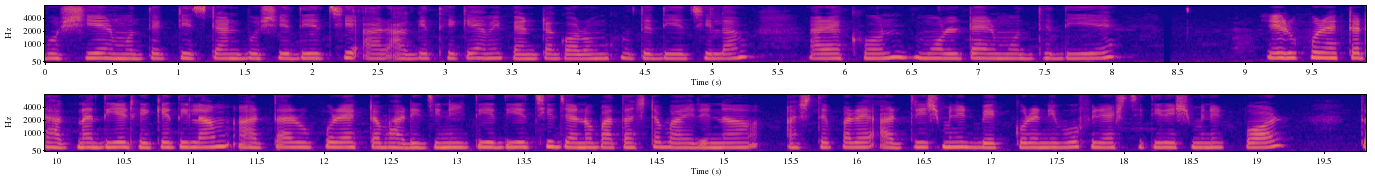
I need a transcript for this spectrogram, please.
বসিয়ে, এর মধ্যে একটি স্ট্যান্ড বসিয়ে দিয়েছি, আর আগে থেকে আমি প্যানটা গরম হতে দিয়েছিলাম। আর এখন মোলটা এর মধ্যে দিয়ে এর উপরে একটা ঢাকনা দিয়ে ঢেকে দিলাম, আর তার উপরে একটা ভারী জিনিস দিয়ে দিয়েছি যেন বাতাসটা বাইরে না আসতে পারে। আর 30 মিনিট বেক করে নিব, ফিরে আসছি 30 মিনিট পর। তো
